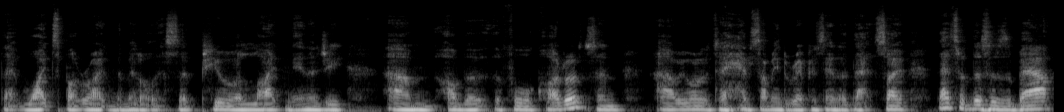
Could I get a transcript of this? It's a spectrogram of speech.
that white spot right in the middle, it's the pure light and energy um, of the the four quadrants, and uh, we wanted to have something to represent that. So that's what this is about.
